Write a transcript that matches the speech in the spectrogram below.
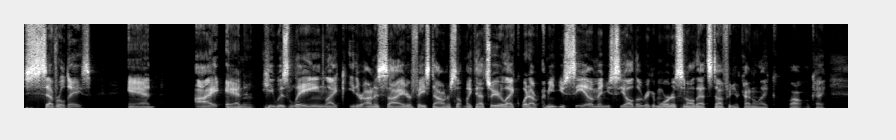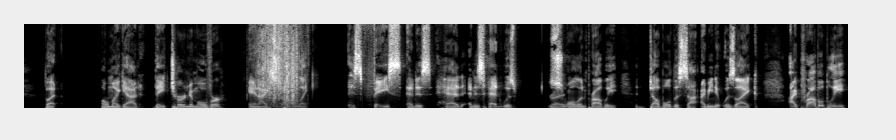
several days. And I and Right. he was laying like either on his side or face down or something like that. So you're like, whatever. I mean, you see him and you see all the rigor mortis and all that stuff, and you're kind of like, wow, okay. But oh my god, they turned him over, and I saw like his face and his head, and his head was Right. swollen, probably double the size. I mean, it was like I probably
